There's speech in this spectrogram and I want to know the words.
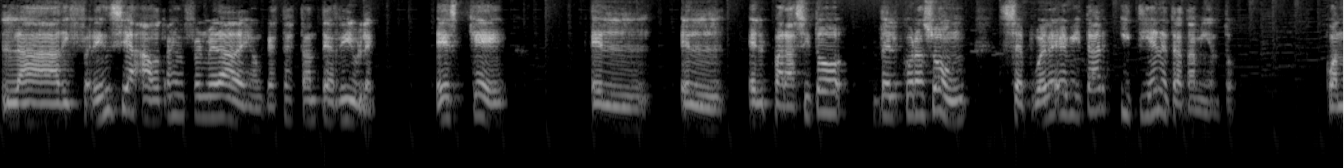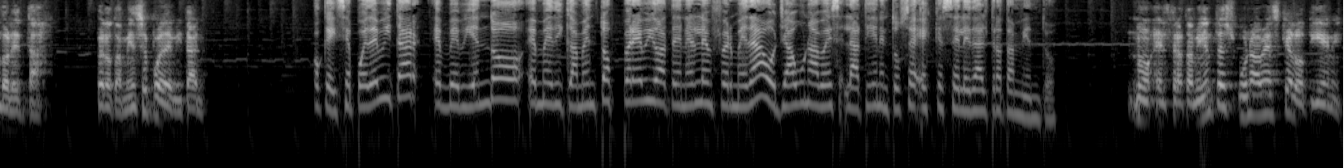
La diferencia a otras enfermedades, aunque esta es tan terrible, es que el, el, el parásito del corazón se puede evitar y tiene tratamiento cuando le da, pero también se puede evitar. Ok, ¿se puede evitar eh, bebiendo eh, medicamentos previos a tener la enfermedad o ya una vez la tiene, entonces es que se le da el tratamiento? No, el tratamiento es una vez que lo tiene,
